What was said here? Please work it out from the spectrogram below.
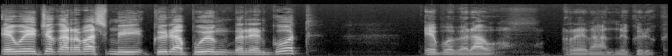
ewe ejok arabas mi gura puung meren got ebo berau renan nukuruk.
